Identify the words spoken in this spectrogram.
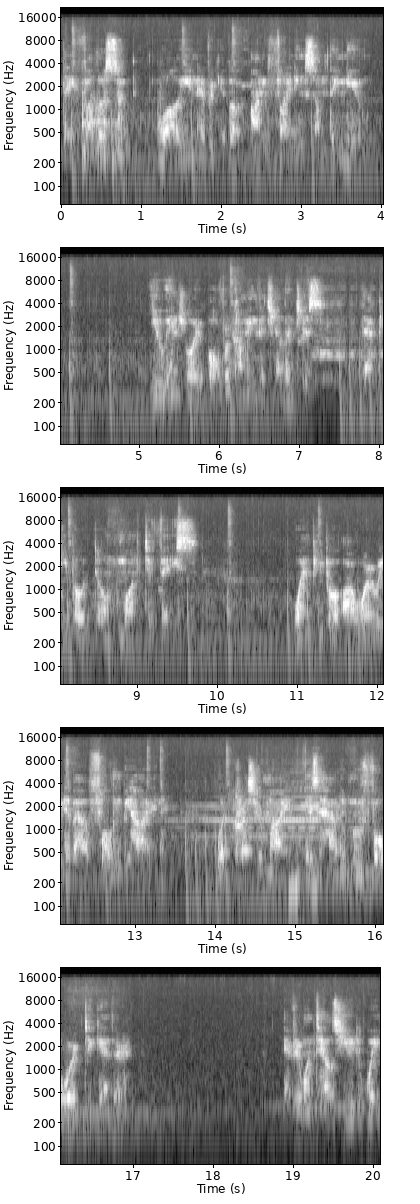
They follow suit while you never give up on finding something new. You enjoy overcoming the challenges that people don't want to face. when people are worried about falling behind. What crosses your mind is how to move forward together. Everyone tells you to weigh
